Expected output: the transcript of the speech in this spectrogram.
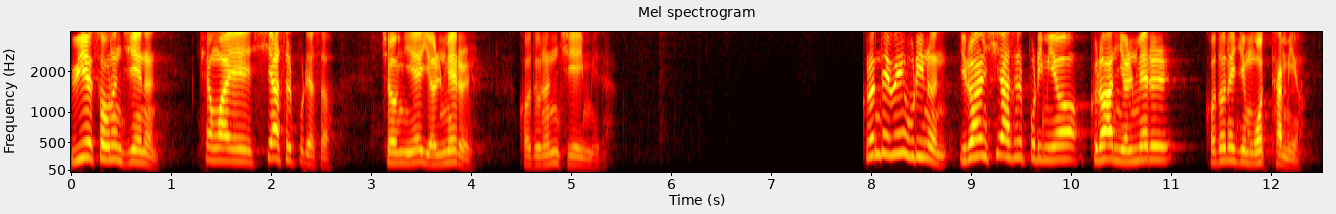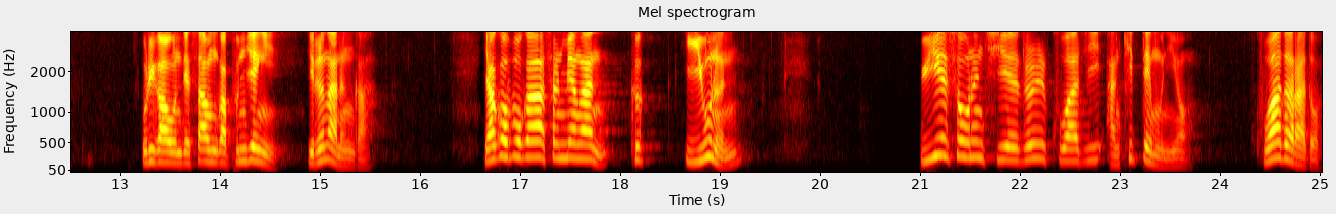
위에서 오는 지혜는 평화의 씨앗을 뿌려서 정의의 열매를 거두는 지혜입니다. 그런데 왜 우리는 이러한 씨앗을 뿌리며 그러한 열매를 걷어내지 못하며 우리 가운데 싸움과 분쟁이 일어나는가? 야고보가 설명한 그 이유는 위에서 오는 지혜를 구하지 않기 때문이요. 구하더라도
